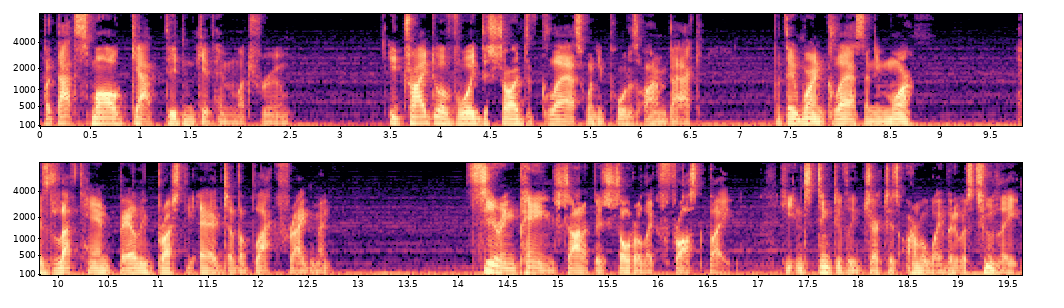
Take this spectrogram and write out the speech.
but that small gap didn't give him much room. He tried to avoid the shards of glass when he pulled his arm back, but they weren't glass anymore. His left hand barely brushed the edge of the black fragment. Searing pain shot up his shoulder like frostbite. He instinctively jerked his arm away, but it was too late.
